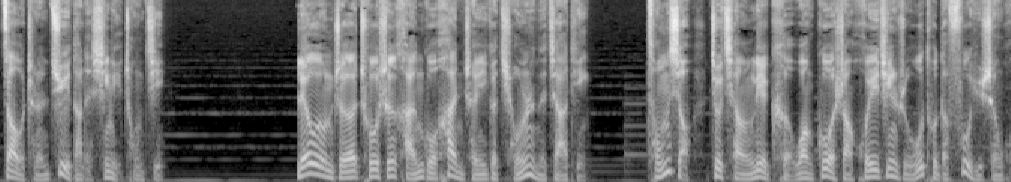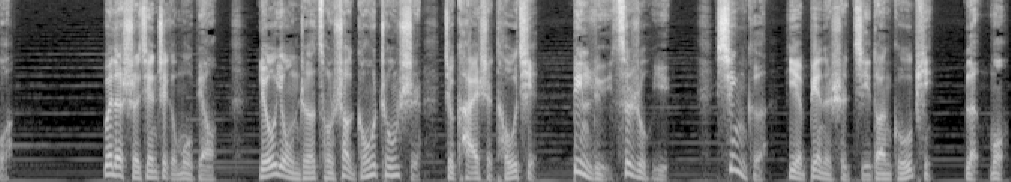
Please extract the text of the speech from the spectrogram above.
造成了巨大的心理冲击。刘永哲出生韩国汉城一个穷人的家庭，从小就强烈渴望过上挥金如土的富裕生活。为了实现这个目标，刘永哲从上高中时就开始偷窃，并屡次入狱，性格也变得是极端孤僻冷漠。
